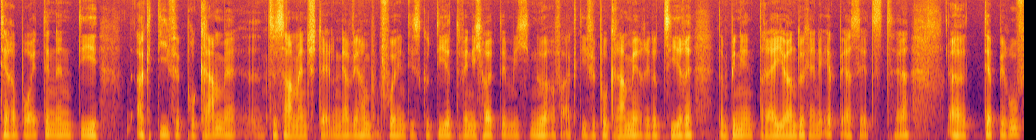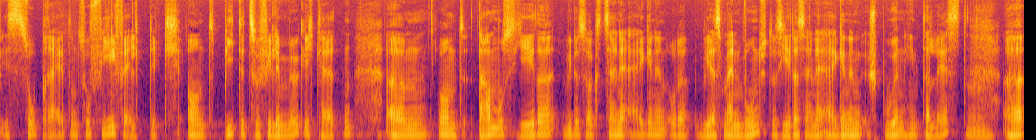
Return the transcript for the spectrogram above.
Therapeutinnen, die aktive Programme äh, zusammenstellen. Ja, wir haben vorhin diskutiert, wenn ich heute mich nur auf aktive Programme reduziere, dann bin ich in drei Jahren durch eine App ersetzt. Ja. Äh, der Beruf ist so breit und so vielfältig und bietet so viele Möglichkeiten. Ähm, und da muss jeder, wie du sagst, seine eigenen, oder wäre es mein Wunsch, dass jeder seine eigenen Spuren hinterlässt, mhm. Äh,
